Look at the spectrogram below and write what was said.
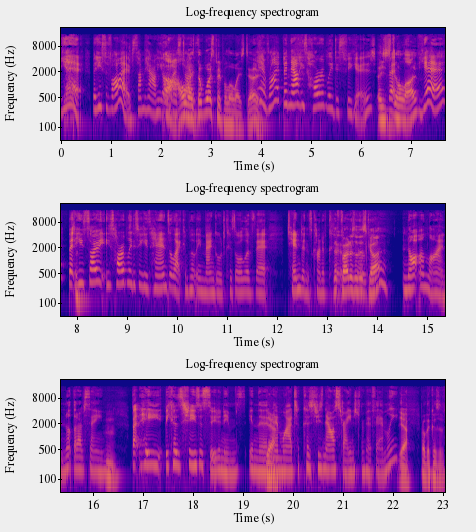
Yeah, but he survived somehow. He Oh, always the worst people always do. yeah, right. But now he's horribly disfigured. He's But- still alive? Yeah, but he's so he's horribly disfigured. His hands are like completely mangled because all of the tendons kind of. Is there photos of this guy? Not online, not that I've seen. Hmm. But he, because she uses pseudonyms in the Yeah. memoir because she's now estranged from her family. Yeah, probably because of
